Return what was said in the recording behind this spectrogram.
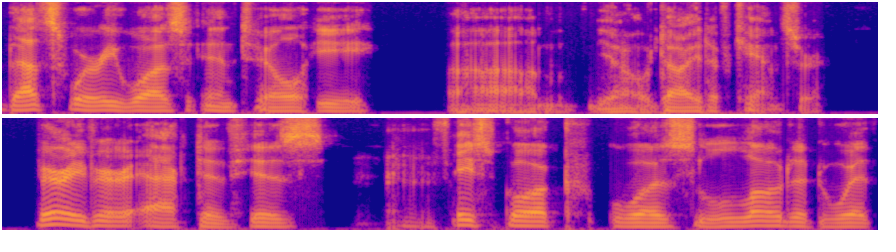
that's where he was until he, um, you know, died of cancer. Very, very active. His Facebook was loaded with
